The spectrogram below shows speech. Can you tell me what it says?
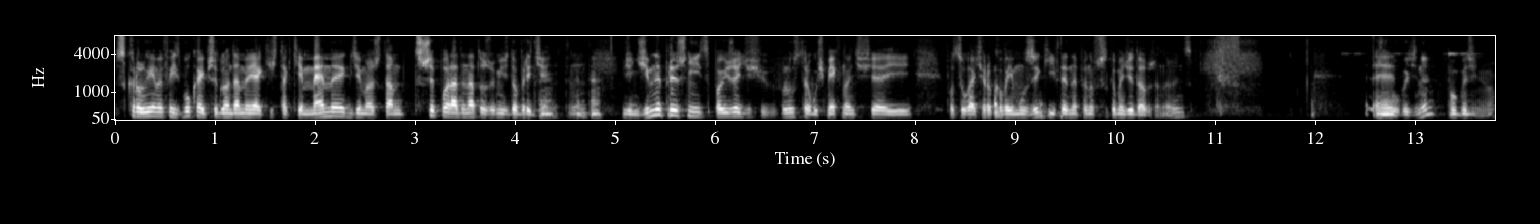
scrollujemy Facebooka i przeglądamy jakieś takie memy, gdzie masz tam trzy porady na to, żeby mieć dobry dzień. Tak, tak, Mm. tak. Dzień zimny prysznic, spojrzeć w lustro, uśmiechnąć się i posłuchać rockowej muzyki i wtedy na pewno wszystko będzie dobrze. No więc E, pół godziny? Pół godziny. No.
